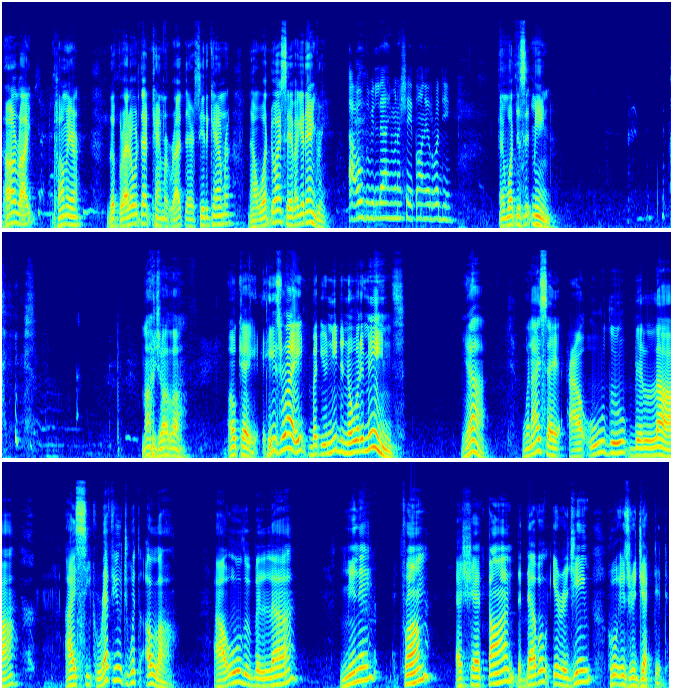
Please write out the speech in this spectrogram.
All right, come here. Look right over at that camera, right there. See the camera? Now, what do I say if I get angry? And what does it mean? MashaAllah. Okay, he's right, but you need to know what it means. Yeah. When I say A'udhu Billah, I seek refuge with Allah. A'udhu Billah, meaning from a shaitan, the devil, ar-rajim who is rejected.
